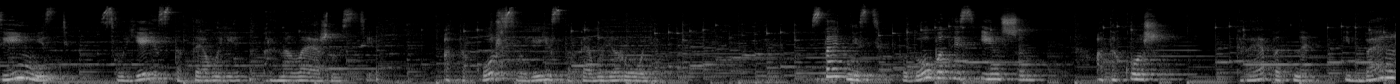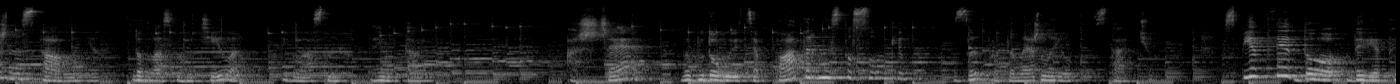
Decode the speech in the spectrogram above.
цінність своєї статевої приналежності, а також своєї статевої ролі здатність подобатись іншим, а також трепетне і бережне ставлення до власного тіла і власних геніталій. А ще вибудовуються патерни стосунків з протилежною статтю. З 5 до 9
